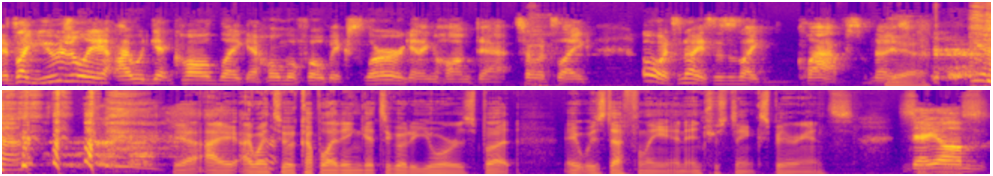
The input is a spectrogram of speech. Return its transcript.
it's like usually I would get called like a homophobic slur getting honked at. So it's like, oh, it's nice. This is like claps. Nice. Yeah. Yeah. Yeah, I, I went to a couple. I didn't get to go to yours, but it was definitely an interesting experience. So they was- um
